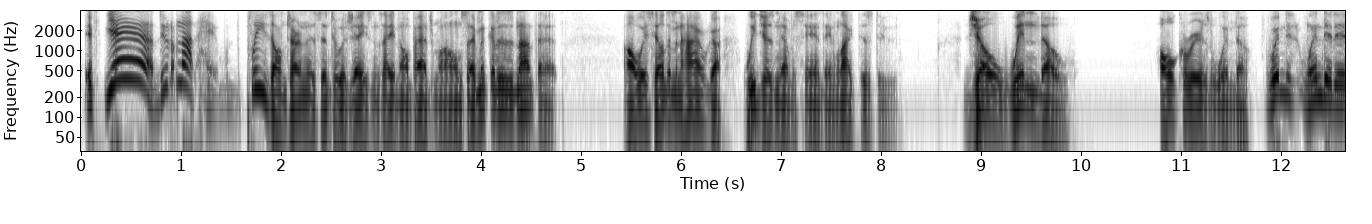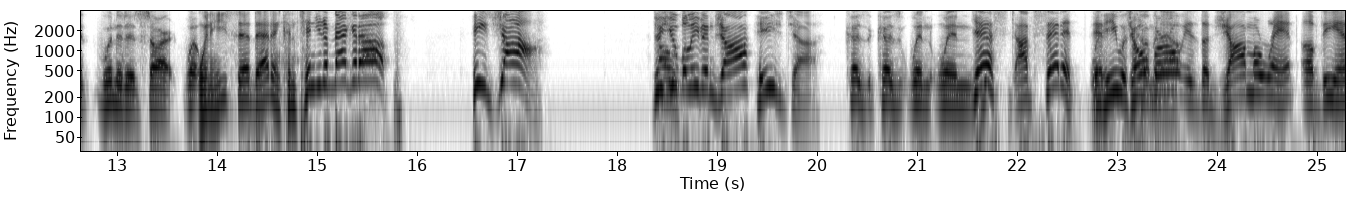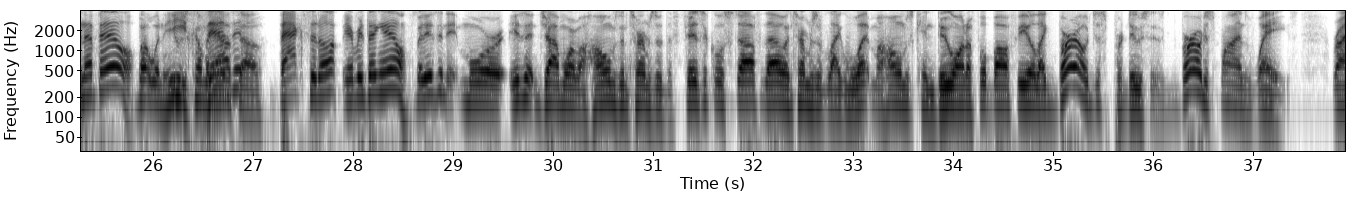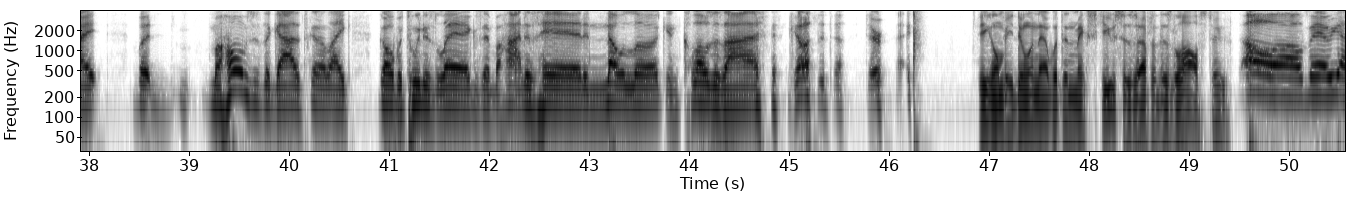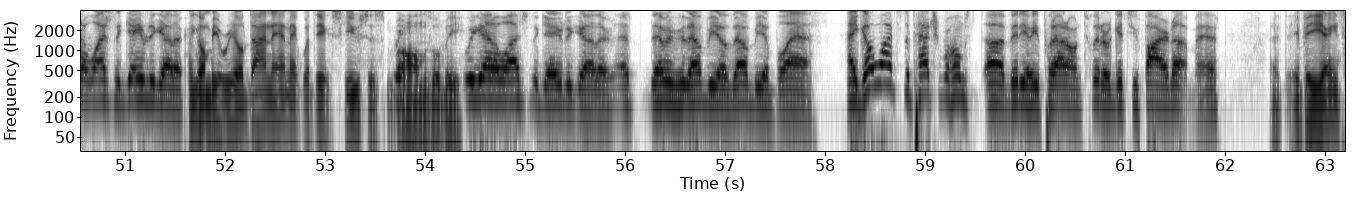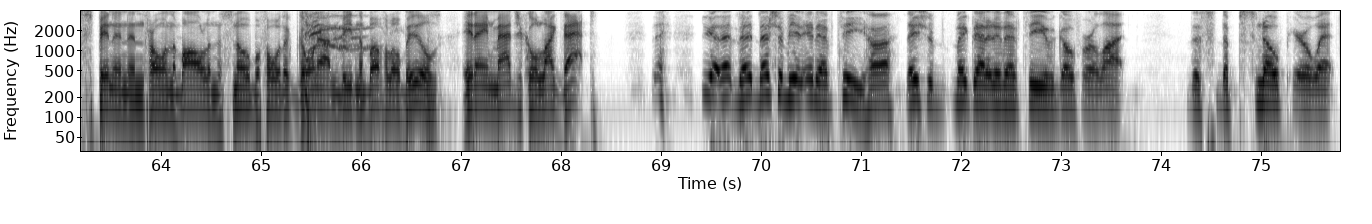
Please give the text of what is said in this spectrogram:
If yeah, dude, I'm not. Hey, please don't turn this into a Jason's hating on Patrick Mahomes segment because this is not that. Always held him in high regard. We just never see anything like this dude. Joe Window, whole career is a window. When did when did it when did it start? What, When he said that and continue to back it up, he's Ja. Do Oh. you believe in Ja? he's Ja because because when when Yes, I've said it. When he was Joe Burrow out- is the Ja Morant of the NFL. But when he was coming says out, it, though- backs it up, everything else. But isn't it more? Isn't Ja more Mahomes in terms of the physical stuff, though? In terms of like what Mahomes can do on a football field, like Burrow just produces. Burrow just finds ways, right? But Mahomes is the guy that's gonna like go between his legs and behind his head and no look and close his eyes and go to the direct. He gonna be doing that with them excuses after this loss too. Oh, oh man, we gotta watch the game together. He's gonna be real dynamic with the excuses. Mahomes will be. We gotta watch the game together. That that would be that would be a that would be a blast. Hey, go watch the Patrick Mahomes uh, video he put out on Twitter. It'll get you fired up, man. If he ain't spinning and throwing the ball in the snow before they're going out and beating the Buffalo Bills, it ain't magical like that. Yeah, that, that that should be an NFT, huh? They should make that an NFT. It would go for a lot. The the snow pirouette.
